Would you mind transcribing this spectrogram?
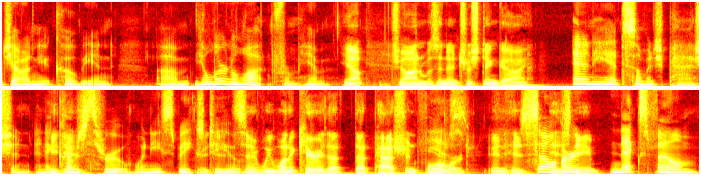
John Jacobian. Um, you'll learn a lot from him, Yep. John was an interesting guy. and he had so much passion, and it He comes did. through when he speaks to you. It's- uh, we want to carry that, that passion forward in his, So his our name. next film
